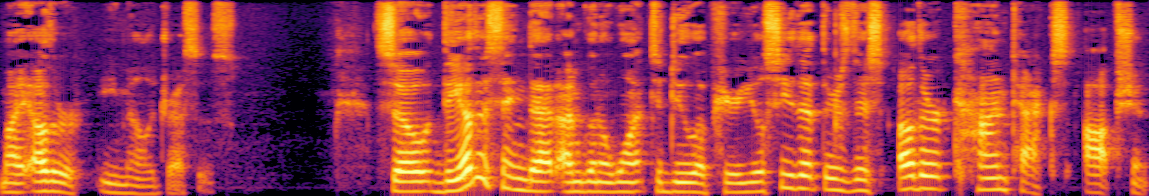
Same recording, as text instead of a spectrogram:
my other email addresses. So the other thing that I'm going to want to do up here, you'll see that there's this other contacts option.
